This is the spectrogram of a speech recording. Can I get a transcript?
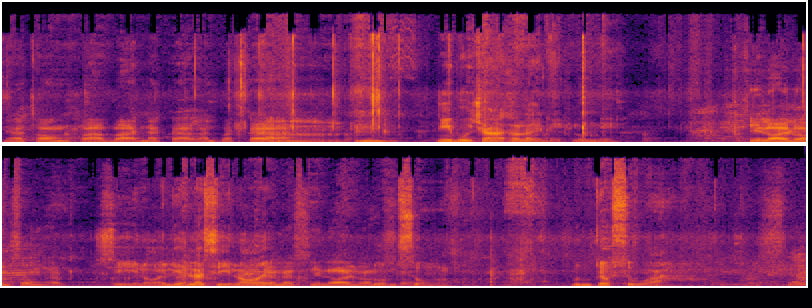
เนื้อทองฝาบาทหน้ากากอัลปาก้า อืมนี่บูชาเท่าไหร่นี่รุ่นนี้ สี่ร้อยรวมส่งครับสี่ร้อยเหรียญละสี่ร้อยเดือนละสี่ร้อยรวมรวมส่ง รุ่นเจ้าสัวเจ้าสัว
